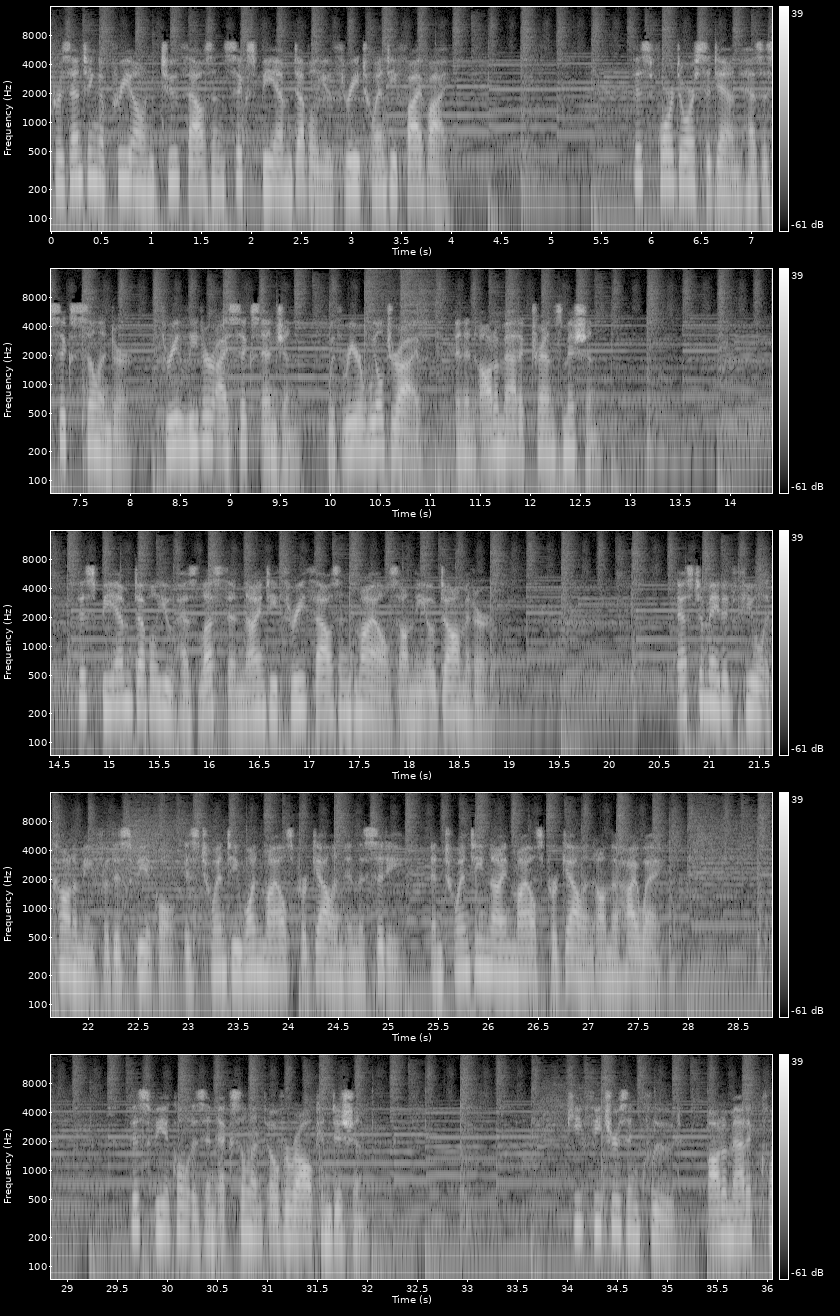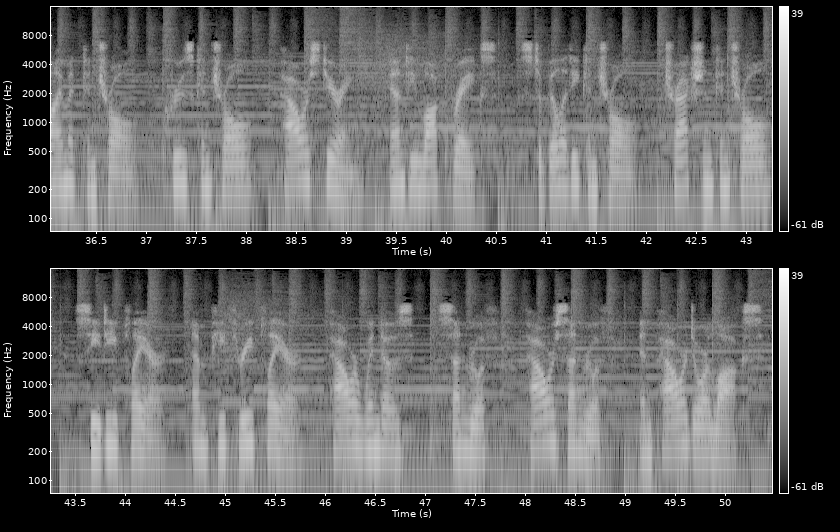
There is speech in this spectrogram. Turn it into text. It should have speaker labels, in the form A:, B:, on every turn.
A: Presenting a pre-owned 2006 BMW 325i. This four-door sedan has a six-cylinder, 3-liter i6 engine, with rear-wheel drive, and an automatic transmission. This BMW has less than 93,000 miles on the odometer. Estimated fuel economy for this vehicle is 21 miles per gallon in the city, and 29 miles per gallon on the highway. This vehicle is in excellent overall condition. Key features include, automatic climate control, cruise control, power steering, anti-lock brakes, stability control, traction control, CD player, MP3 player, power windows, sunroof, power sunroof, and power door locks.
